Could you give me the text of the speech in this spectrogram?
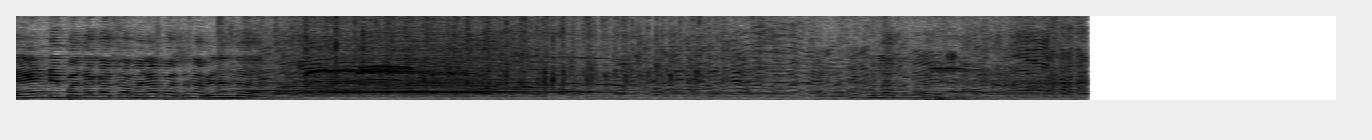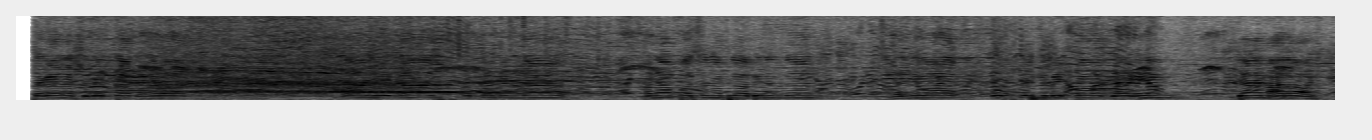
से आराम पथकाचं मनापासून अभिनंदन. मुलाचं सगळ्यांना शुभेच्छा धन्यवाद. बाल विकास मित्रमंडळ मनापासून आपलं अभिनंदन. धन्यवाद. खूप खूप शुभेच्छा. जय हिंद. जय महाराष्ट्र.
